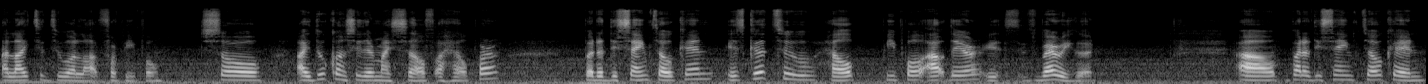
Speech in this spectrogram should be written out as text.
I like to do a lot for people. So, I do consider myself a helper. But at the same token, it's good to help people out there. It's, it's very good. Uh, but at the same token,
